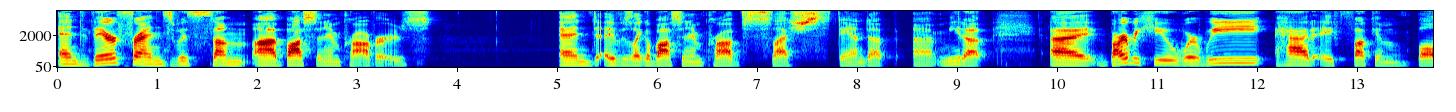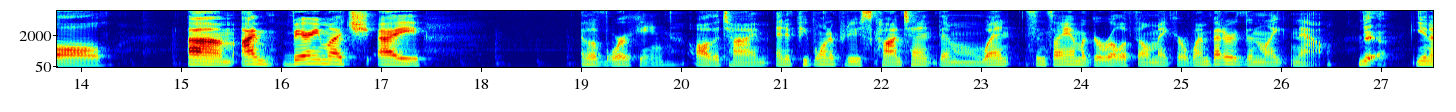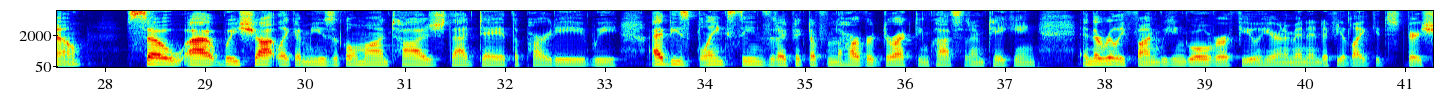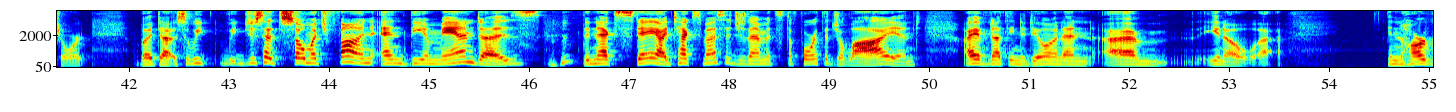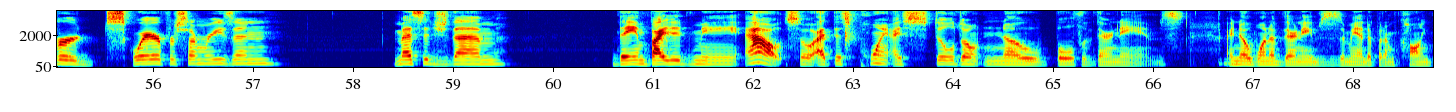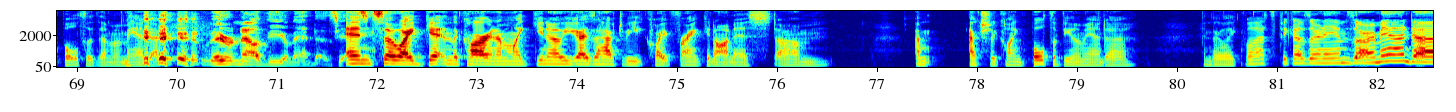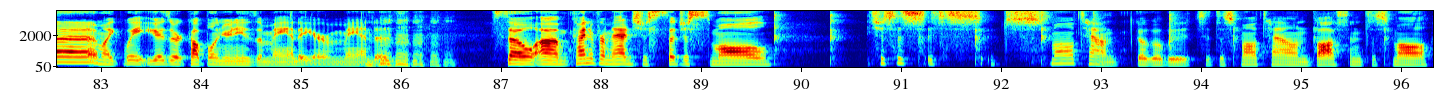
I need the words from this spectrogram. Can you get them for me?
and they're friends with some uh, Boston improvers. And it was like a Boston improv slash stand up uh, meetup uh, barbecue where we had a fucking ball. Um, I'm very much I I love working all the time. And if people want to produce content, then when since I am a guerrilla filmmaker, when better than like now? Yeah. you know so uh, we shot like a musical montage that day at the party. We i had these blank scenes that i picked up from the harvard directing class that i'm taking and they're really fun. We can go over a few here in a minute if you'd like. It's very short. But uh, so we we just had so much fun and the amandas the next day i text message them. It's the 4th of july and i have nothing to do and, and um you know uh, in Harvard Square for some reason, messaged them. They invited me out. So at this point, I still don't know both of their names. I know one of their names is Amanda, but I'm calling both of them Amanda. they are now the Amandas. Yes. and so I get in the car and I'm like, you know, you guys, I have to be quite frank and honest. Um, I'm actually calling both of you Amanda. And they're like, well, that's because our names are Amanda. I'm like, wait, you guys are a couple and your name's Amanda. You're Amanda's. so, um, kind of from that, it's just such a small, it's just a, it's a small town, Go Go Boots. It's a small town, Boston. It's a small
